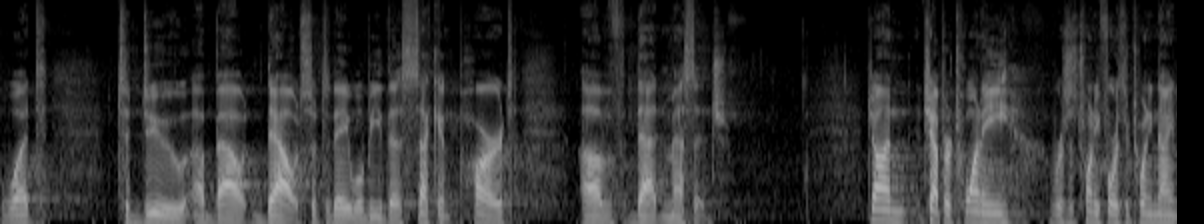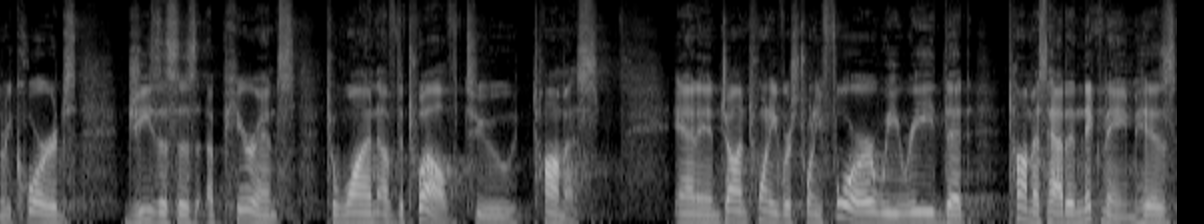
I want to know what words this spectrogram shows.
What to Do About Doubt. So today will be the second part of that message. John chapter 20, verses 24 through 29 records Jesus' appearance to one of the twelve, to Thomas. And in John 20, verse 24, we read that Thomas had a nickname. His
